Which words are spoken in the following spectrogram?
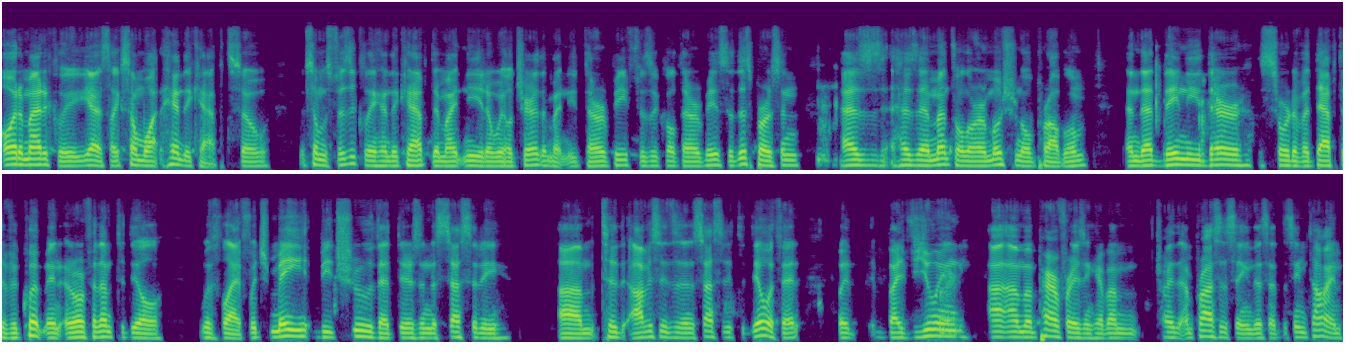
automatically yeah it's like somewhat handicapped so if someone's physically handicapped they might need a wheelchair they might need therapy physical therapy. So this person has has a mental or emotional problem and that they need their sort of adaptive equipment in order for them to deal with life which may be true that there's a necessity um, to obviously there's a necessity to deal with it but by viewing I, i'm paraphrasing here but i'm trying to, i'm processing this at the same time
